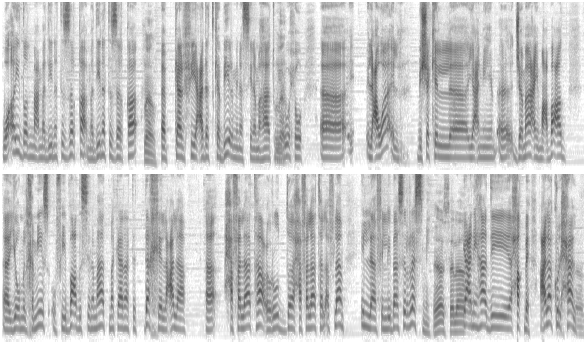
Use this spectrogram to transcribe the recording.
وأيضا مع مدينة الزرقاء. مدينة الزرقاء نعم. كان في عدد كبير من السينماهات نعم. ويروحوا آه، العوائل بشكل آه، يعني آه، جماعي مع بعض آه، يوم الخميس. وفي بعض السينماهات ما كانت تدخل على آه، حفلاتها عروض حفلاتها الأفلام إلا في اللباس الرسمي. يا سلام. يعني هذه حقبة. على كل حال نعم.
